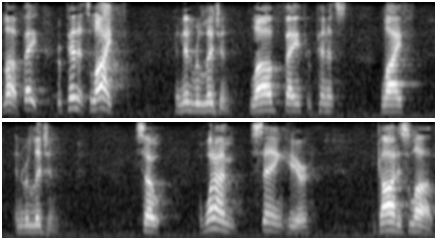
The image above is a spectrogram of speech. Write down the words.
Love, faith, repentance, life, and then religion. Love, faith, repentance, life, and religion. So, what I'm saying here, God is love.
